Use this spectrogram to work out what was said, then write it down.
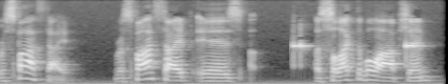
response type. Response type is a selectable option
